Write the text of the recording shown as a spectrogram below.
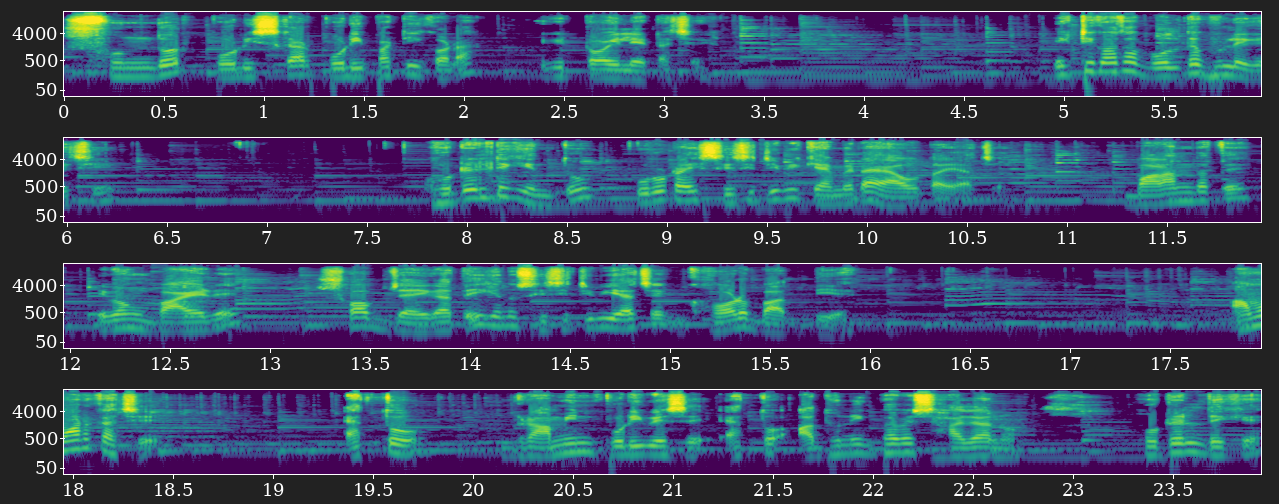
সুন্দর, পরিষ্কার, পরিপাটি করা একটি টয়লেট আছে। একটি কথা বলতে ভুলে গেছি, হোটেলটি কিন্তু পুরোটাই সিসিটিভি ক্যামেরায় আওতায় আছে। বারান্দাতে এবং বাইরে সব জায়গাতেই কিন্তু সিসিটিভি আছে ঘর বাদ দিয়ে। আমার কাছে এত গ্রামীণ পরিবেশে এত আধুনিকভাবে সাজানো হোটেল দেখে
